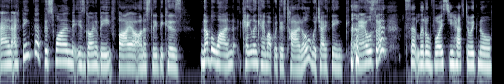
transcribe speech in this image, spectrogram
And I think that this one is going to be fire, honestly, because number one, Caitlin came up with this title, which I think nails it. it's that little voice you have to ignore.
